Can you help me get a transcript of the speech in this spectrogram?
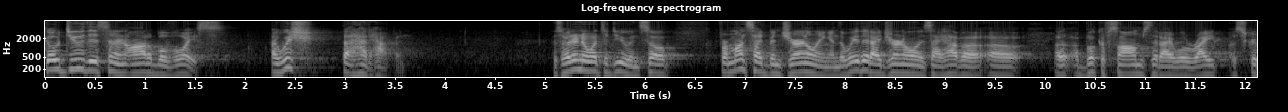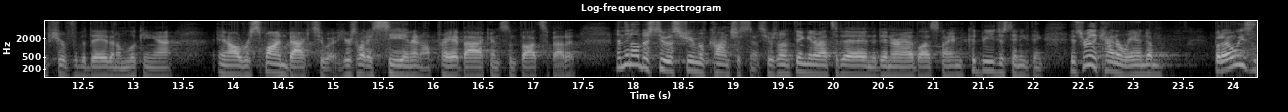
go do this in an audible voice. I wish that had happened. And so I didn't know what to do. And so for months I'd been journaling. And the way that I journal is I have a, a, a book of Psalms that I will write a scripture for the day that I'm looking at. And I'll respond back to it. Here's what I see in it, and I'll pray it back and some thoughts about it. And then I'll just do a stream of consciousness. Here's what I'm thinking about today and the dinner I had last night. And it could be just anything. It's really kind of random. But I always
